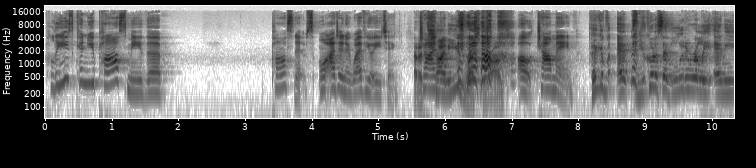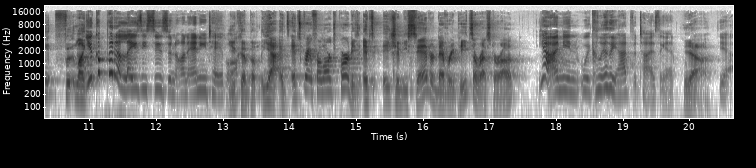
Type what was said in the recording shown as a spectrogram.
please can you pass me the parsnips? Or I don't know, whatever you're eating. At a Chin- Chinese restaurant. Oh, chow mein. Think of. You could have said literally any food. Like You could put a lazy Susan on any table. You could, put yeah, it's, it's great for large parties. It's it should be standard in every pizza restaurant. Yeah, I mean, we're clearly advertising it. Yeah, Yeah.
